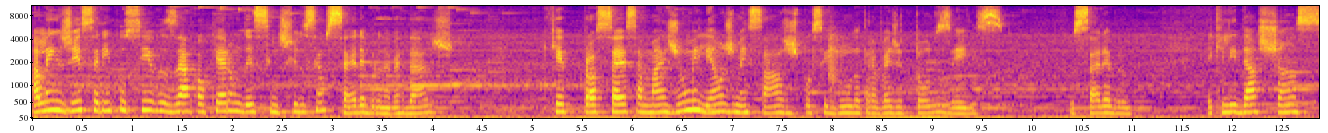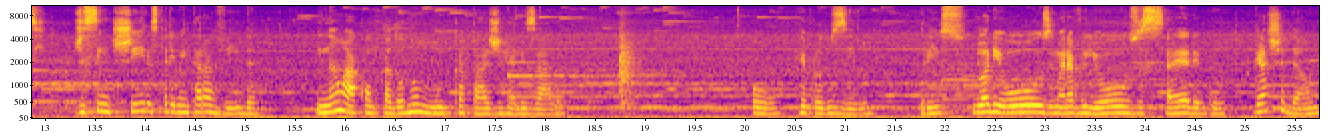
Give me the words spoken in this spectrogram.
Além disso, seria impossível usar qualquer um desses sentidos sem o cérebro, não é verdade? Que processa mais de um milhão de mensagens por segundo através de todos eles. O cérebro é que lhe dá a chance de sentir e experimentar a vida, e não há computador no mundo capaz de realizá-la ou reproduzi-lo. Por isso, glorioso e maravilhoso cérebro, gratidão.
